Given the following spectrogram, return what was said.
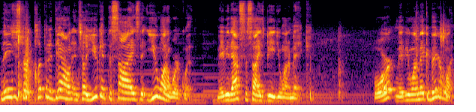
And then you just start clipping it down until you get the size that you want to work with. Maybe that's the size bead you want to make. Or maybe you want to make a bigger one.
